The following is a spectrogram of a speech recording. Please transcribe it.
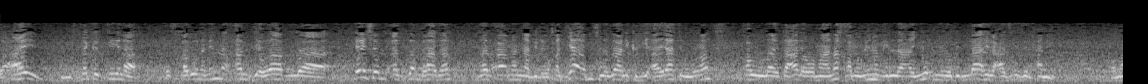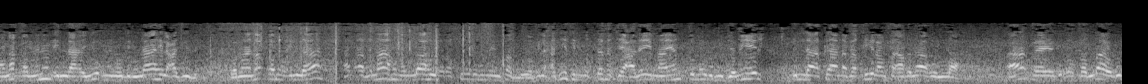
وعيب مستكد فينا تسخرون منا؟ الجواب لا. إيش الذنب هذا؟ قال آمنا بالله. وقد جاء مثل ذلك في آيات أخرى قول الله تعالى وما نقم منهم إلا أن يؤمنوا بالله العزيز الحميد. وما نقم منهم إلا أن يؤمنوا بالله العزيز. وما نقموا إلا أن أغناهم الله ورسوله من فضله. وفي الحديث المتفق عليه ما ينقم ابن جميل إلا كان فقيرا فأغناه الله. ها؟ فالله يقول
